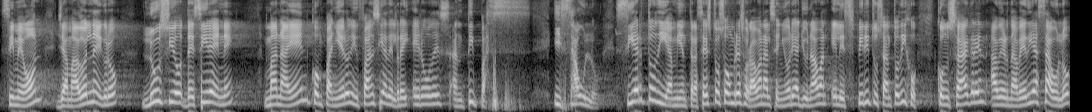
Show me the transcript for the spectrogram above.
Simeón, llamado el negro, Lucio de Sirene, Manaén, compañero de infancia del rey Herodes Antipas y Saulo. Cierto día, mientras estos hombres oraban al Señor y ayunaban, el Espíritu Santo dijo, consagren a Bernabé y a Saulo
